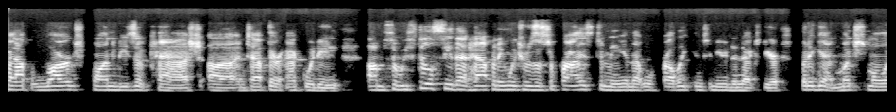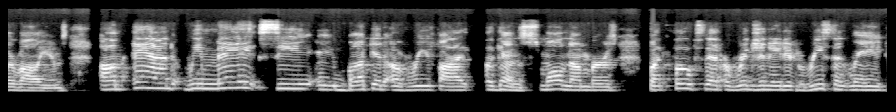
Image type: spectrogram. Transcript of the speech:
tap large quantities of cash uh, and tap their equity. Um, so, we still see that happening, which was a surprise to me, and that will probably continue into next year. But again, much smaller volumes. Um, and we may see a bucket of refi, again, small numbers, but folks that originated recently.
